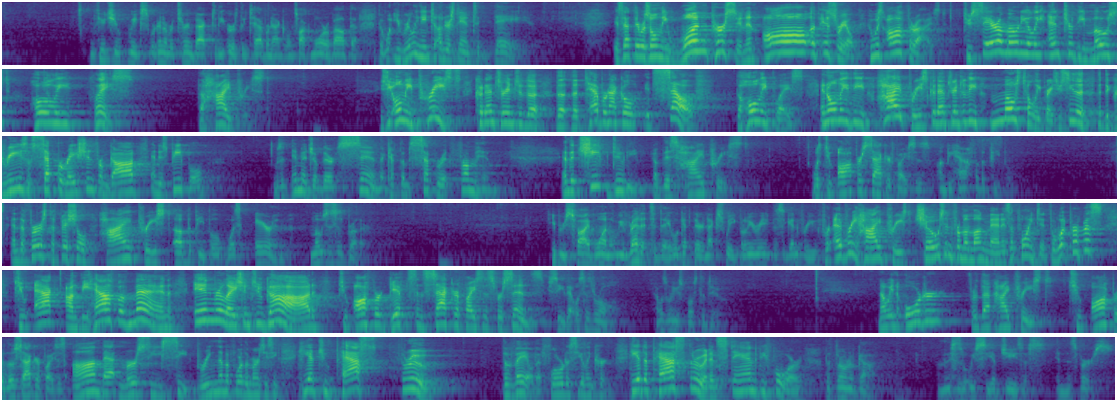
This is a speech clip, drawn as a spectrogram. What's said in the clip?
In future weeks, we're going to return back to the earthly tabernacle and talk more about that. But what you really need to understand today is that there was only one person in all of Israel who was authorized to ceremonially enter the most holy place the high priest. You see, only priests could enter into the, the, the tabernacle itself the holy place, and only the high priest could enter into the most holy place. You see the, the degrees of separation from God and his people. It was an image of their sin that kept them separate from him. And the chief duty of this high priest was to offer sacrifices on behalf of the people. And the first official high priest of the people was Aaron, Moses' brother. Hebrews 5:1. We read it today. We'll get there next week, but let me read this again for you. For every high priest chosen from among men is appointed. For what purpose? To act on behalf of men in relation to God, to offer gifts and sacrifices for sins. You see, that was his role. That was what he was supposed to do. Now, in order for that high priest to offer those sacrifices on that mercy seat, bring them before the mercy seat, he had to pass through the veil, that floor to ceiling curtain. He had to pass through it and stand before the throne of God. And this is what we see of Jesus in this verse.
